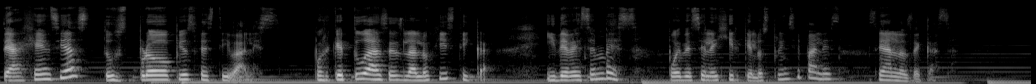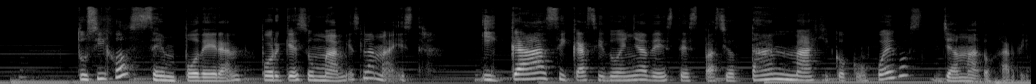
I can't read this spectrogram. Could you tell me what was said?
Te agencias tus propios festivales, porque tú haces la logística y de vez en vez puedes elegir que los principales sean los de casa. Tus hijos se empoderan porque su mami es la maestra y casi casi dueña de este espacio tan mágico con juegos llamado jardín.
